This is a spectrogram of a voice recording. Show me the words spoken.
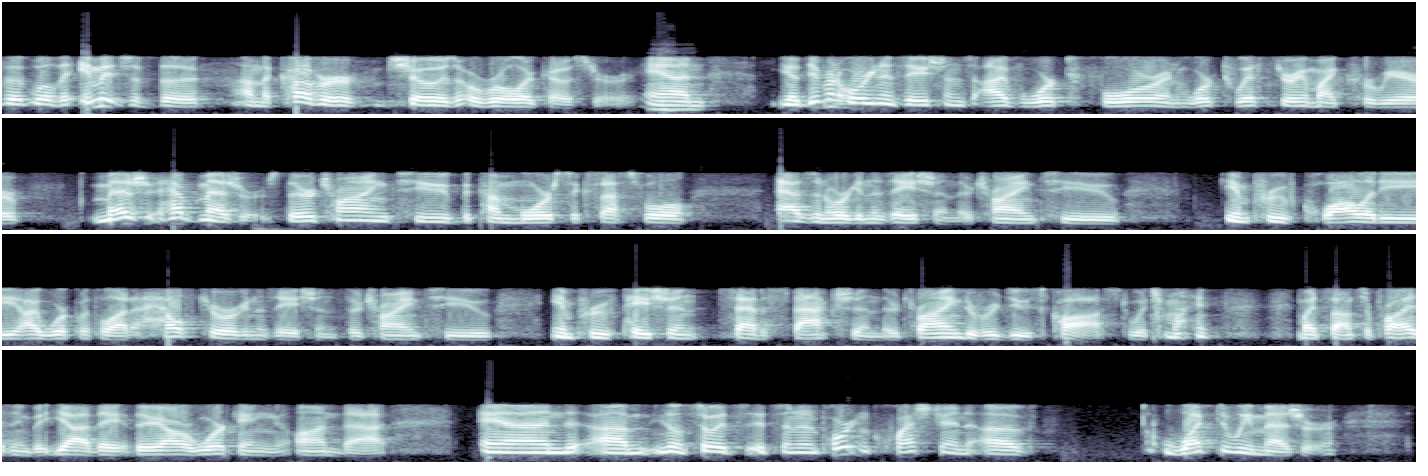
the well the image of the on the cover shows a roller coaster, and you know different organizations I've worked for and worked with during my career measure have measures. They're trying to become more successful as an organization. They're trying to improve quality. I work with a lot of healthcare organizations. They're trying to improve patient satisfaction. They're trying to reduce cost, which might might sound surprising, but yeah, they they are working on that. And um, you know, so it's it's an important question of what do we measure.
